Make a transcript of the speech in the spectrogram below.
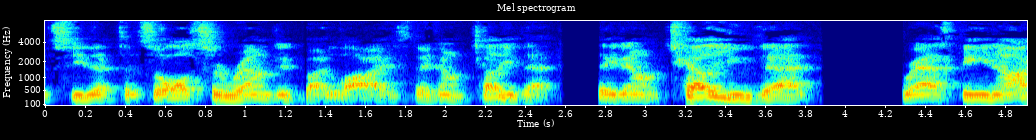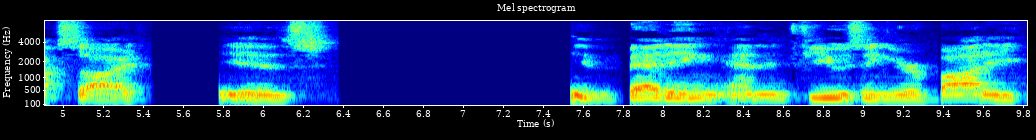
see that that's all surrounded by lies. They don't tell you that. They don't tell you that graphene oxide is embedding and infusing your body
